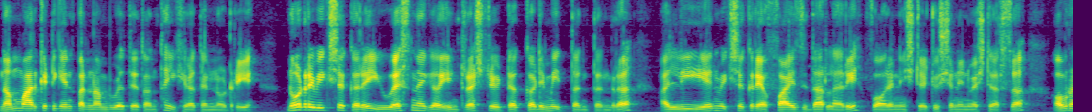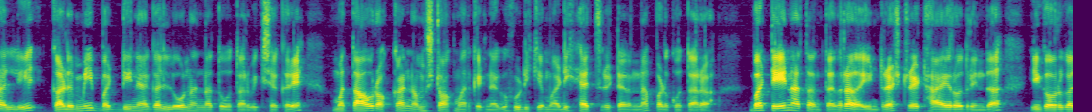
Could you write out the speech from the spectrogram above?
ನಮ್ಮ ಮಾರ್ಕೆಟಿಗೆ ಏನು ಪರಿಣಾಮ ಬೀಳ್ತೈತೆ ಅಂತ ಈಗ ಹೇಳ್ತೇನೆ ನೋಡ್ರಿ. ನೋಡ್ರಿ ವೀಕ್ಷಕರೇ ಯು ಎಸ್ನಾಗ ಇಂಟ್ರೆಸ್ಟ್ ರೇಟ್ ಕಡಿಮೆ ಇತ್ತಂತಂದ್ರೆ ಅಲ್ಲಿ ಏನು ವೀಕ್ಷಕರೇ ಎಫ್ ಐಸ್ ಇದಾರಲ್ಲ ರೀ ಫಾರಿನ್ ಇನ್ಸ್ಟಿಟ್ಯೂಷನ್ ಇನ್ವೆಸ್ಟರ್ಸ್ ಅವರಲ್ಲಿ ಕಡಿಮೆ ಬಡ್ಡಿನಾಗ ಲೋನನ್ನು ತೊಗೋತಾರೆ ವೀಕ್ಷಕರೇ, ಮತ್ತು ಅವ್ರ ರೊಕ್ಕ ನಮ್ಮ ಸ್ಟಾಕ್ ಮಾರ್ಕೆಟ್ನಾಗ ಹೂಡಿಕೆ ಮಾಡಿ ಹೆಚ್ಚು ರಿಟರ್ನನ್ನು ಪಡ್ಕೋತಾರೆ. ಬಟ್ ಏನಾತಂತಂದ್ರೆ ಇಂಟ್ರೆಸ್ಟ್ ರೇಟ್ ಹೈ ಇರೋದ್ರಿಂದ ಈಗ ಅವ್ರಿಗೆ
